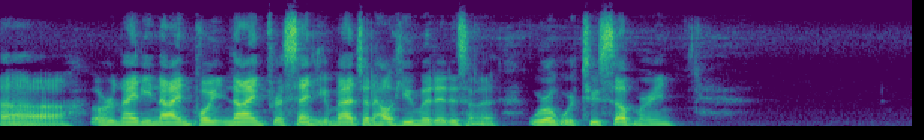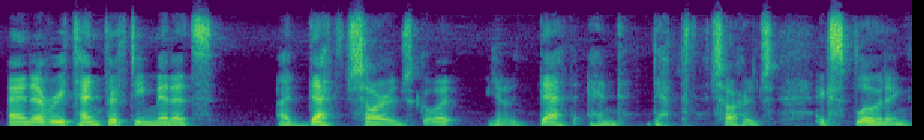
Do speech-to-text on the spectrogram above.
uh, or 99.9%. You imagine how humid it is on a World War II submarine. And every 10, 15 minutes, a death charge, go, you know, death and depth charge exploding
